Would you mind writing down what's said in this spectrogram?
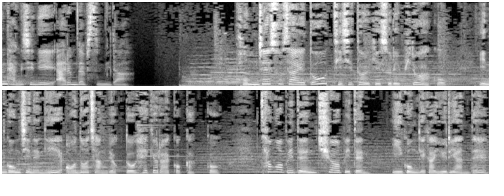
꿈꾸는 당신이 아름답습니다. 범죄 수사에도 디지털 기술이 필요하고 인공지능이 언어 장벽도 해결할 것 같고 창업이든 취업이든 이공계가 유리한데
